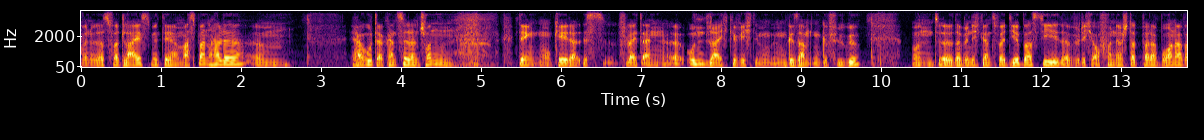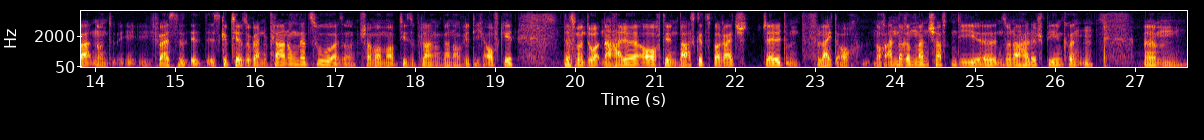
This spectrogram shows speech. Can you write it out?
wenn du das vergleichst mit der Maßbahnhalle, ähm, ja gut, da kannst du dann schon denken, okay, da ist vielleicht ein äh, Ungleichgewicht im, im gesamten Gefüge. Und äh, da bin ich ganz bei dir, Basti. Da würde ich auch von der Stadt Paderborn erwarten. Und ich weiß, es gibt ja sogar eine Planung dazu. Also schauen wir mal, ob diese Planung dann auch wirklich aufgeht, dass man dort eine Halle auch den Baskets bereitstellt und vielleicht auch noch anderen Mannschaften, die äh, in so einer Halle spielen könnten, ähm,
